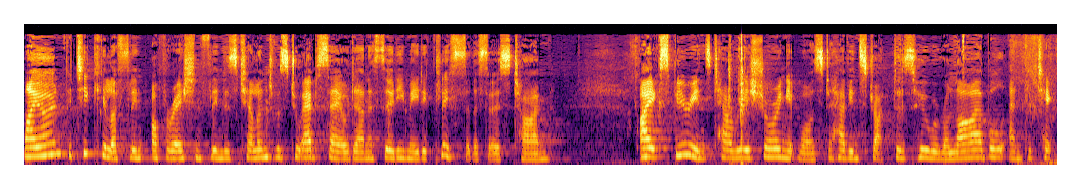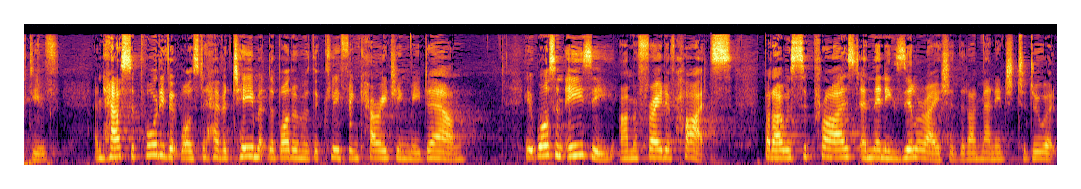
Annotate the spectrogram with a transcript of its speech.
My own particular Flint Operation Flinders challenge was to abseil down a 30-metre cliff for the first time. I experienced how reassuring it was to have instructors who were reliable and protective, and how supportive it was to have a team at the bottom of the cliff encouraging me down. It wasn't easy, I'm afraid of heights, but I was surprised and then exhilarated that I managed to do it,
